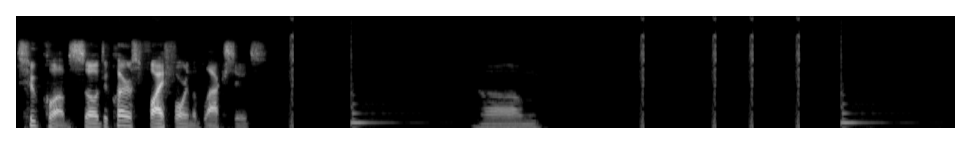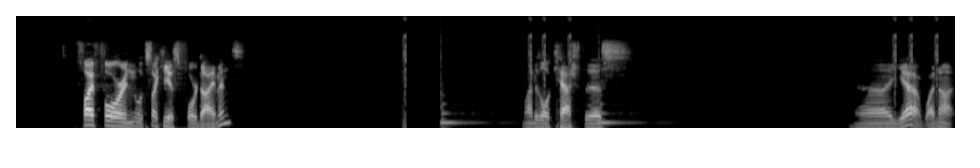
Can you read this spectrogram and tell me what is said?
two clubs, so declares 5-4 in the black suits. Um... 5-4, and looks like he has four diamonds. Might as well cash this. Uh, yeah, why not?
